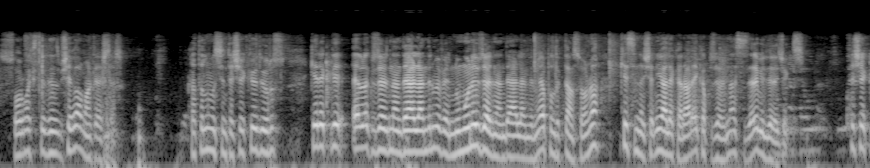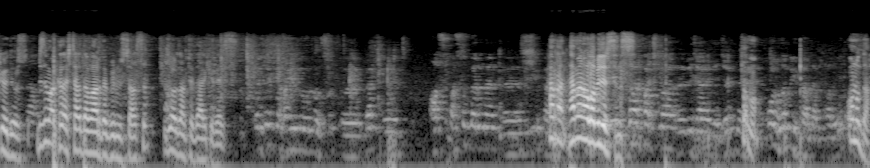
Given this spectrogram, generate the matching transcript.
Sormak istediğiniz bir şey var mı arkadaşlar? Katılımınız için teşekkür ediyoruz. Gerekli evrak üzerinden değerlendirme ve numune üzerinden değerlendirme yapıldıktan sonra kesinleşen ihale kararı EKAP üzerinden sizlere bildirecektir. Teşekkür ediyoruz. Bizim arkadaşlar da vardı bir nüshası. Biz oradan tedarik ederiz. Ee, e, e, Hemen hemen alabilirsiniz. E. Tamam. Da. Onu da, onu da.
